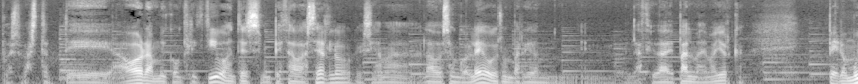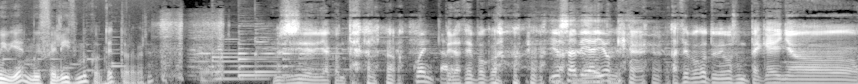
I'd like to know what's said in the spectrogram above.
pues bastante ahora muy conflictivo, antes empezaba a serlo, que se llama Lado de San Goleo, que es un barrio en, en la ciudad de Palma de Mallorca. Pero muy bien, muy feliz, muy contento, la verdad. No sé si debería contarlo. Cuéntalo. Pero hace poco. Yo sabía hace yo tu- Hace poco tuvimos un pequeño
